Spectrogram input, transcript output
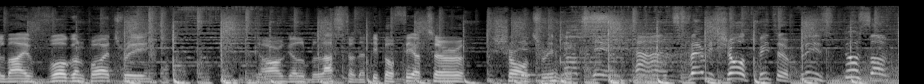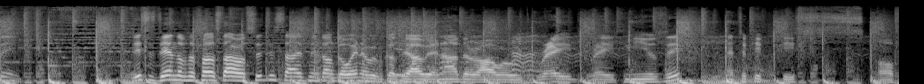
single by Vogon Poetry, Gargle Blaster, the People Theater short remix. It's very short, Peter, please do something. This is the end of the first hour of Synthesize Me. Don't go anywhere because we have another hour with great, great music. And to kick this off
